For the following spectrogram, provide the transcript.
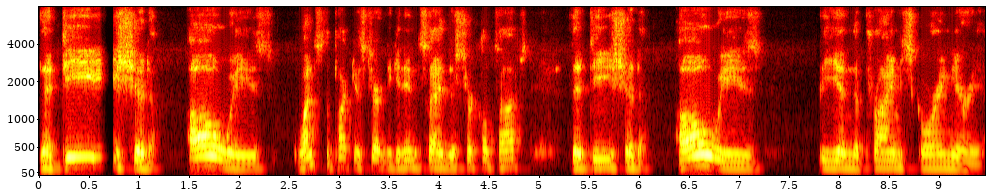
the D should always, once the puck is starting to get inside the circle tops, the D should always be in the prime scoring area.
